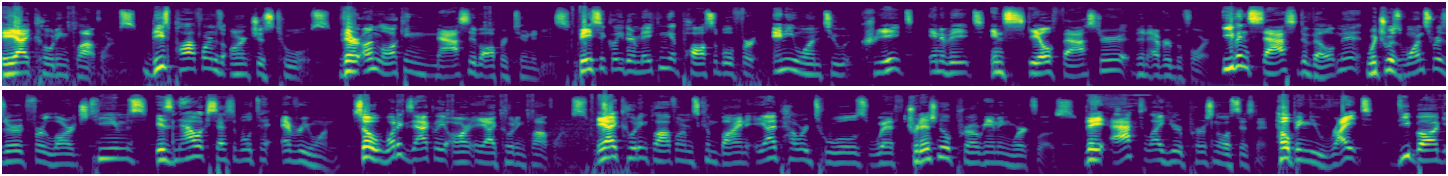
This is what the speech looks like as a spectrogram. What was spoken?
AI coding platforms. These platforms aren't just tools, they're unlocking massive opportunities. Basically, they're making it possible for anyone to create, innovate, and scale faster than ever before. Even SaaS development, which was once reserved for large teams, is now accessible to everyone. So, what exactly are AI coding platforms? AI coding platforms combine AI powered tools with traditional programming workflows. They act like your personal assistant, helping you write, debug,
